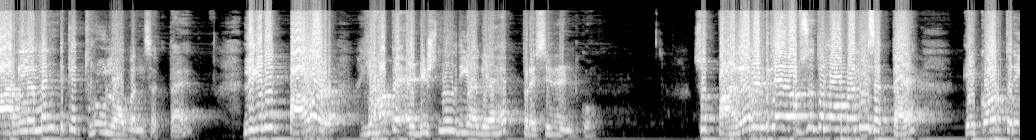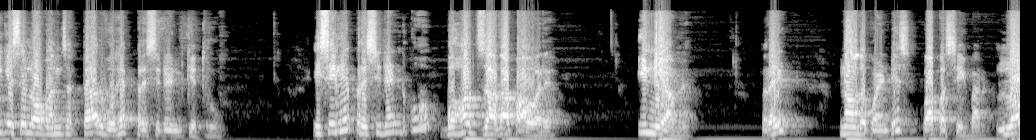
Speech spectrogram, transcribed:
पार्लियामेंट के थ्रू लॉ बन सकता है लेकिन एक पावर यहां पे एडिशनल दिया गया है प्रेसिडेंट को सो so, पार्लियामेंट के हिसाब से तो लॉ बन ही सकता है एक और तरीके से लॉ बन सकता है और वो है प्रेसिडेंट के थ्रू इसीलिए प्रेसिडेंट को बहुत ज्यादा पावर है इंडिया में right now the point is वापस एक बार लॉ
